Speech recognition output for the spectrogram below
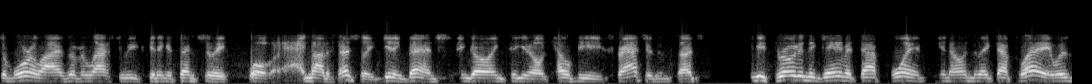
demoralized over the last two weeks, getting essentially, well, uh, not essentially, getting benched and going to you know healthy scratches and such to be thrown in the game at that point, you know, and to make that play, it was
